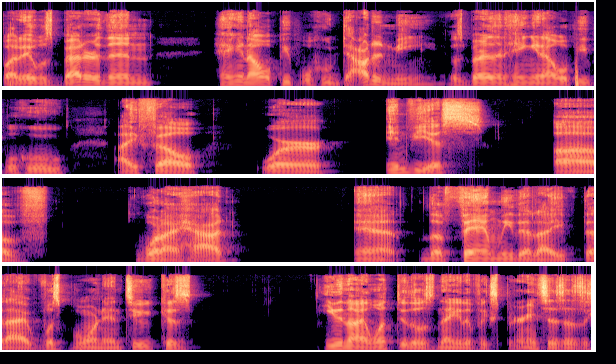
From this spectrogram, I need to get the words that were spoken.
but it was better than hanging out with people who doubted me. It was better than hanging out with people who I felt were envious of what I had and the family that I that I was born into because even though I went through those negative experiences as a,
